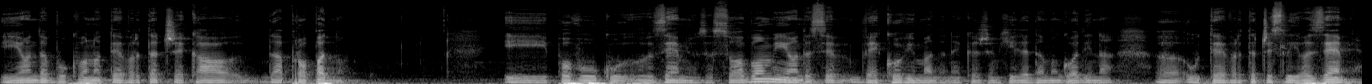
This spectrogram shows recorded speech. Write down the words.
i onda bukvalno te vrtače kao da propadnu i povuku zemlju za sobom i onda se vekovima, da ne kažem hiljadama godina, uh, u te vrtače sliva zemlja.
